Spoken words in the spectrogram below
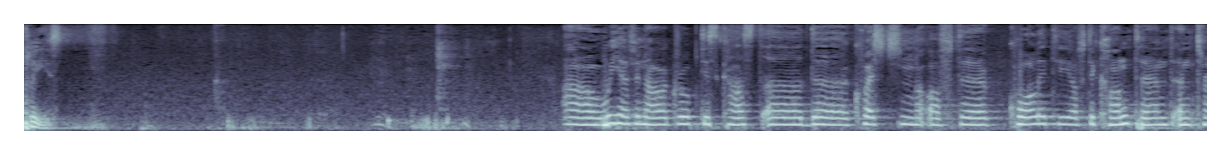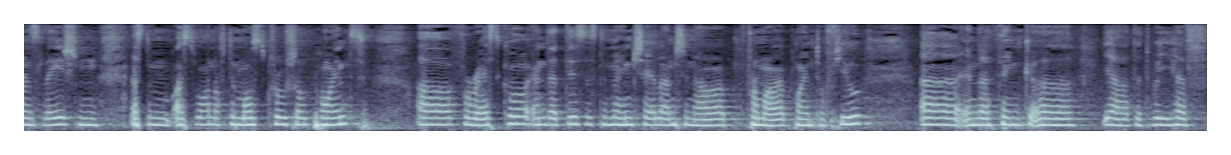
Please. Uh, we have in our group discussed uh, the question of the quality of the content and translation as, the, as one of the most crucial points uh, for ESCO, and that this is the main challenge in our, from our point of view. Uh, and I think, uh, yeah, that we have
